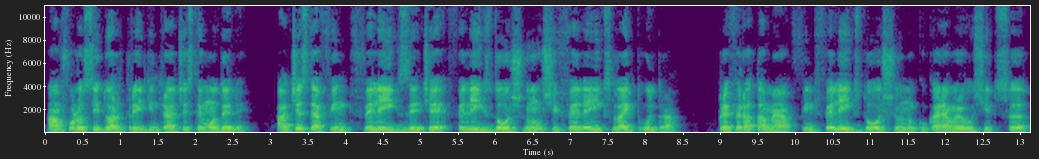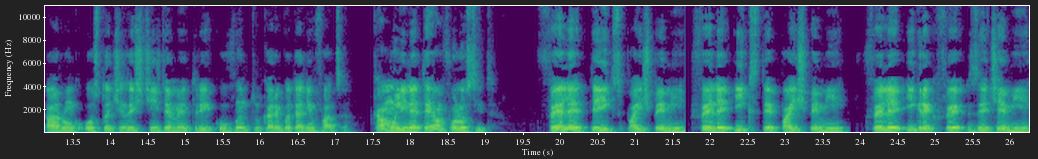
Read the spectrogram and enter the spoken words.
Am folosit doar 3 dintre aceste modele, acestea fiind FLX10, FLX21 și FLX Light Ultra. Preferata mea fiind FLX21 cu care am reușit să arunc 155 de metri cu vântul care bătea din față. Ca mulinete am folosit FL TX 14000, FL XT 14000, FL YF 10000,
